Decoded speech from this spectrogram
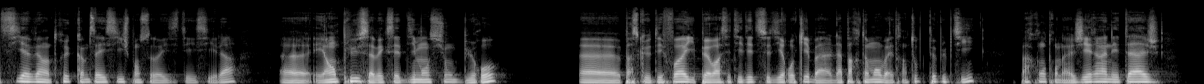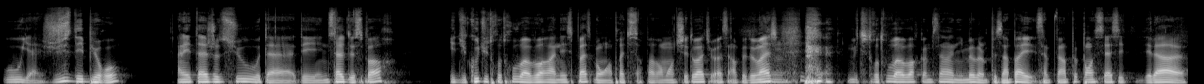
s'il y avait un truc comme ça ici, je pense que ça doit exister ici et là. Euh, et en plus, avec cette dimension bureau, euh, parce que des fois, il peut avoir cette idée de se dire, ok, bah, l'appartement va être un tout peu plus petit. Par contre, on a géré un étage où il y a juste des bureaux, un étage au-dessus où tu as des, une salle de sport. Et du coup, tu te retrouves à avoir un espace. Bon, après, tu sors pas vraiment de chez toi, tu vois, c'est un peu dommage. mais tu te retrouves à avoir comme ça un immeuble un peu sympa. Et ça me fait un peu penser à cette idée-là.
